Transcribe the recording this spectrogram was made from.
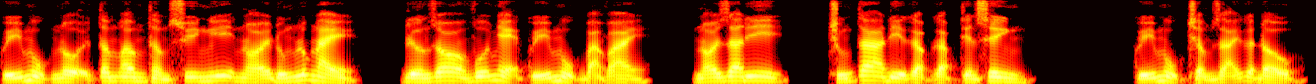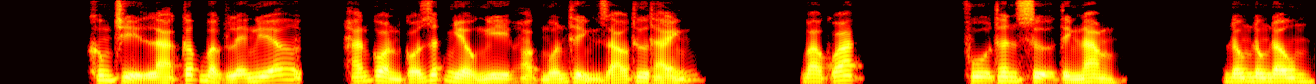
Quý mục nội tâm âm thầm suy nghĩ nói đúng lúc này đường do vỗ nhẹ quý mục bả vai nói ra đi chúng ta đi gặp gặp tiên sinh. Quý mục chậm rãi gật đầu. Không chỉ là cấp bậc lễ nghĩa hắn còn có rất nhiều nghi hoặc muốn thỉnh giáo thư thánh. Bao quát phụ thân sự tình năm đông đông đông.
